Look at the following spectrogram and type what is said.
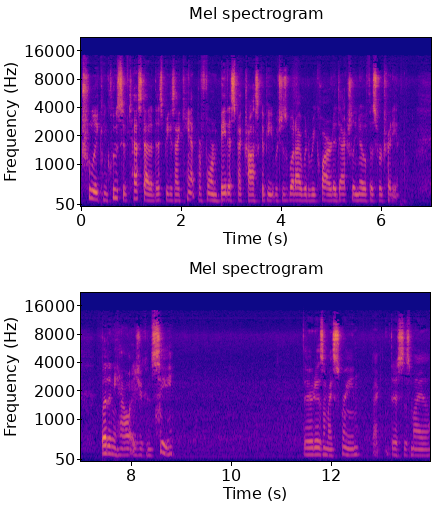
truly conclusive test out of this because I can't perform beta spectroscopy, which is what I would require to actually know if this were tritium. But anyhow, as you can see, there it is on my screen. Back, this is my uh,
